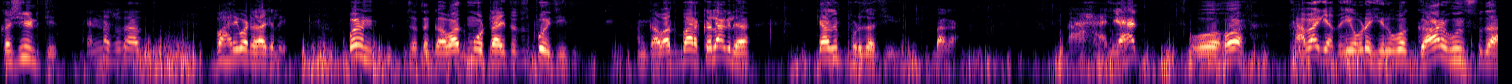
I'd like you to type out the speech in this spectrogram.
कशी हिंडते त्यांनासुद्धा भारी वाटायला लागले पण जसं गावात मोठा आहे तसंच पळते ती. आणि गावात बारकं लागलं की अजून पुढं जाते बघा. आले हात हो हो खावा घ्या आता एवढं हिरवं गार होऊन सुद्धा.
